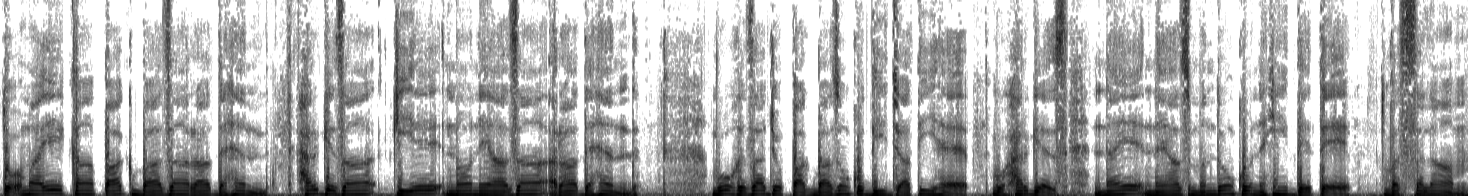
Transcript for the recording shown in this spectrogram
تو امائے کا پاک بازاں را دہند ہر غذا کیے نو نیازاں را دہند۔ وہ غذا جو پاک بازوں کو دی جاتی ہے، وہ ہرگز نئے نیاز مندوں کو نہیں دیتے۔ وسلام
